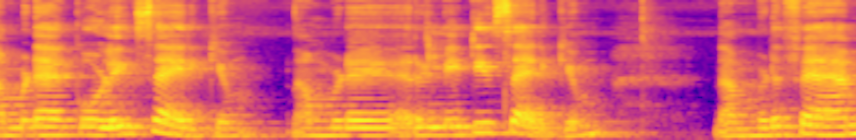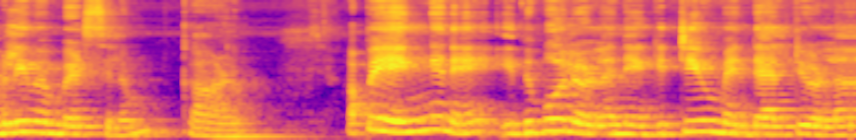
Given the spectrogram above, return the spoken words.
നമ്മുടെ കൊളീഗ്സ് ആയിരിക്കും നമ്മുടെ റിലേറ്റീവ്സ് ആയിരിക്കും നമ്മുടെ ഫാമിലി മെമ്പേഴ്സിലും കാണും. അപ്പോൾ എങ്ങനെ ഇതുപോലുള്ള നെഗറ്റീവ് മെന്റാലിറ്റി ഉള്ള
